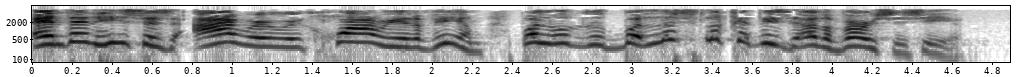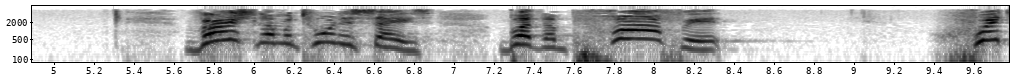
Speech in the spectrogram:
And then he says, I will require it of him. But, but let's look at these other verses here. Verse number 20 says, But the prophet which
